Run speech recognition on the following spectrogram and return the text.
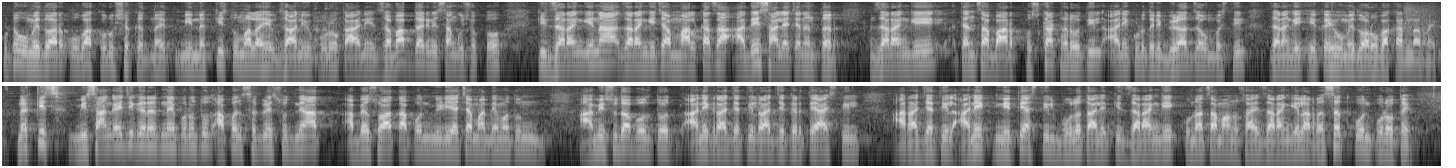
कुठं उमेदवार उभा करू शकत नाहीत. मी नक्कीच तुम्हाला हे जाणीवपूर्वक आणि जबाबदारीने सांगू शकतो की जरांगीना जरांगेच्या मालकाचा आदेश आल्याच्यानंतर जरांगी त्यांचा बार फुसका ठरवतील आणि कुठेतरी बिळात जाऊन बसतील. जरांगी एकही उमेदवार उभा करणार नाहीत. नक्कीच मी सांगायची गरज नाही परंतु आपण सगळे सुज्ञात अभ्यासात आपण मीडियाच्या माध्यमातून आम्हीसुद्धा बोलतो. अनेक राज्यातील राज्यकर्ते असतील राज्यातील अनेक नेते असतील बोलत आलेत की जरांगी कुणाचा माणूस आहे जरांगीला रसद कोण पुरवतं आहे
